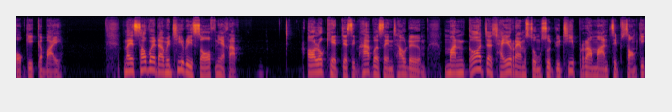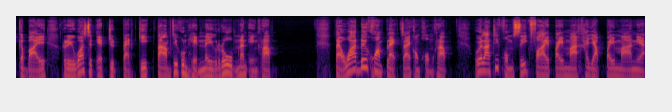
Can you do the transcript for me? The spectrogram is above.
16 g b ในซอฟต์แวร์ DaVinci Resolve เนี่ยครับ allocate 75%เท่าเดิม มันก็จะใช้แรมสูงสุดอยู่ที่ประมาณ 12 g b หรือว่า 11.8 g ตามที่คุณเห็นในรูปนั่นเองครับ แต่ว่าด้วยความแปลกใจของผมครับ เวลาที่ผมซีกไฟล์ไปมาขยับไปมาเนี่ย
